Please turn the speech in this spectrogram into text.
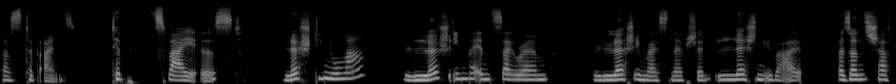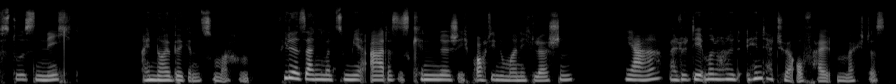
Das ist Tipp 1. Tipp 2 ist, lösch die Nummer, lösch ihn bei Instagram, lösch ihn bei Snapchat, lösch ihn überall, weil sonst schaffst du es nicht, einen Neubeginn zu machen. Viele sagen mal zu mir, ah, das ist kindisch, ich brauche die Nummer nicht löschen. Ja, weil du dir immer noch eine Hintertür aufhalten möchtest.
